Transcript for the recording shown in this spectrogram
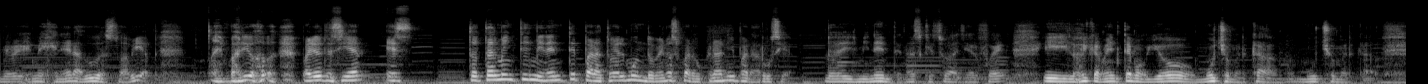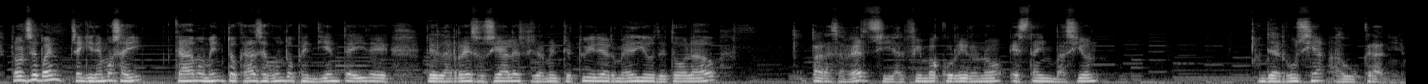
me, genera dudas todavía. Varios, varios decían es totalmente inminente para todo el mundo, menos para Ucrania y para Rusia de inminente, ¿no? Es que eso de ayer fue y lógicamente movió mucho mercado, Mucho mercado. Entonces, bueno, seguiremos ahí cada momento, cada segundo pendiente ahí de, de las redes sociales, especialmente Twitter, medios de todo lado, para saber si al fin va a ocurrir o no esta invasión de Rusia a Ucrania.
